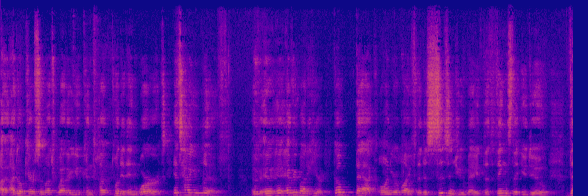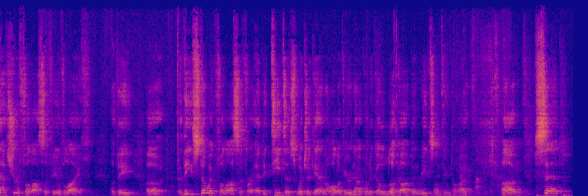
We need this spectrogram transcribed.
I, I, don't care so much whether you can put it in words, it's how you live. Everybody here, go back on your life, the decisions you made, the things that you do. That's your philosophy of life. The, uh, the Stoic philosopher Epictetus, which again, all of you are now going to go look up and read something by, um, said,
